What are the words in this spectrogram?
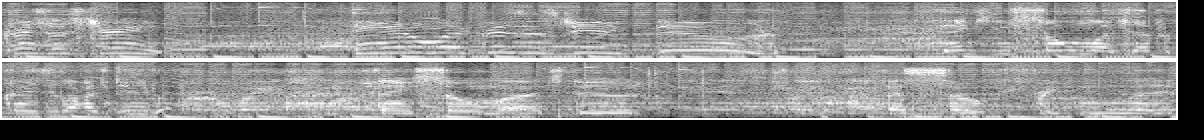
Christmas tree! He hit Thank you so much, Epic Crazy Life, dude! Thanks so much, dude. That's so freaking lit.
